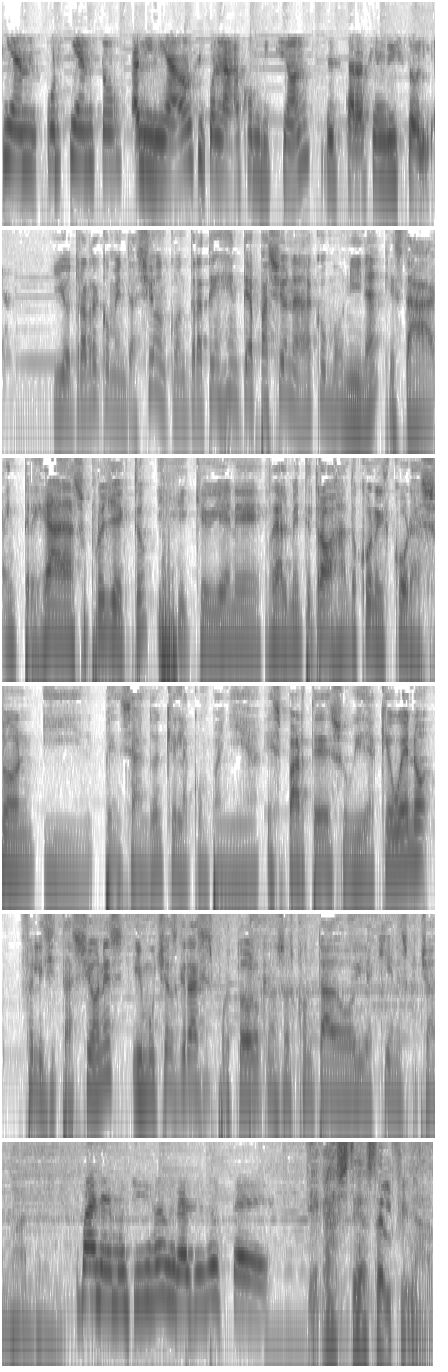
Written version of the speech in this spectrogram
100% alineados y con la convicción de estar haciendo historia. Y otra recomendación, contraten gente apasionada como Nina, que está entregada a su proyecto y que viene realmente trabajando con el corazón y pensando en que la compañía es parte de su vida. Qué bueno, felicitaciones y muchas gracias por todo lo que nos has contado hoy aquí en Escuchando Ando Nina. Vale, muchísimas gracias a ustedes. Llegaste hasta el final.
